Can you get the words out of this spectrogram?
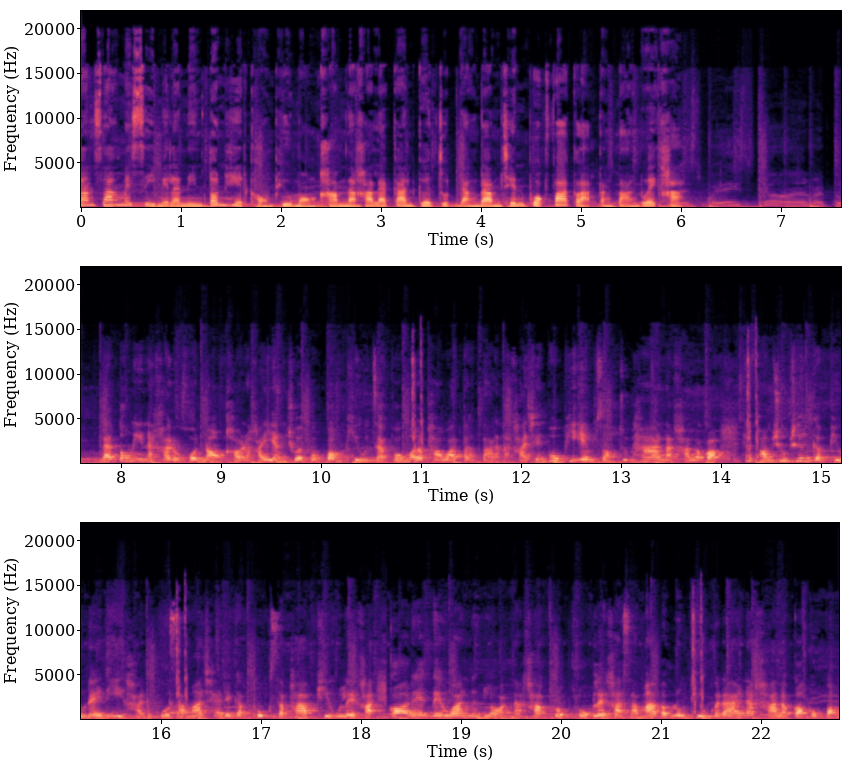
การสร้างเม็ดสีเมลานินต้นเหตุของผิวหมองคล้ำนะคะ และการเกิดจุดด่างดำเช่นพวกฝ้ากระต่างๆ ด้วยค่ะ และตรงนี้นะคะทุกคนน้องเขานะคะ ยังช่วยปกป้องผิวจากพวกมลภาวะต่างๆนะคะ เช่นพวก PM 2.5 นะคะ แล้วก็ให้ความชุ่มชื่นกับผิวได้ดีค่ะ ทุกคนสามารถใช้ได้กับทุกสภาพผิวเลยค่ะ ก็เรียกได้ว่า1หลอดนะคะ ครบๆเลยค่ะ สามารถบำรุงผิวก็ได้นะคะ แล้วก็ปกป้อง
